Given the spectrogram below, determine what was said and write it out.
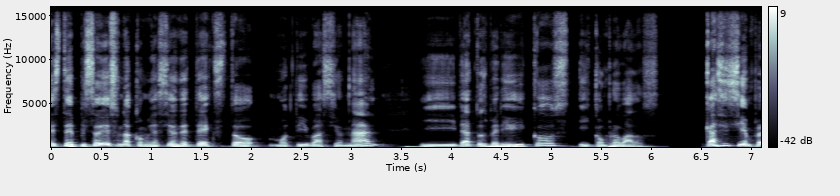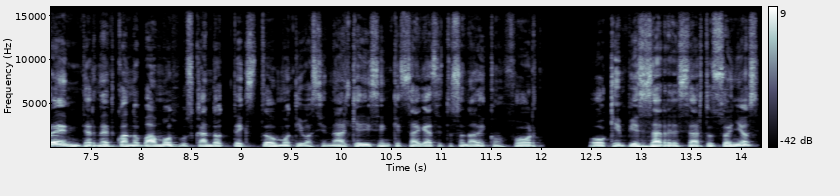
este episodio es una combinación de texto motivacional y datos verídicos y comprobados. Casi siempre en internet cuando vamos buscando texto motivacional que dicen que salgas de tu zona de confort o que empieces a realizar tus sueños,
